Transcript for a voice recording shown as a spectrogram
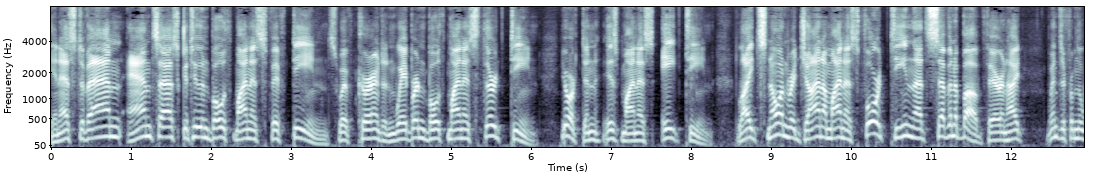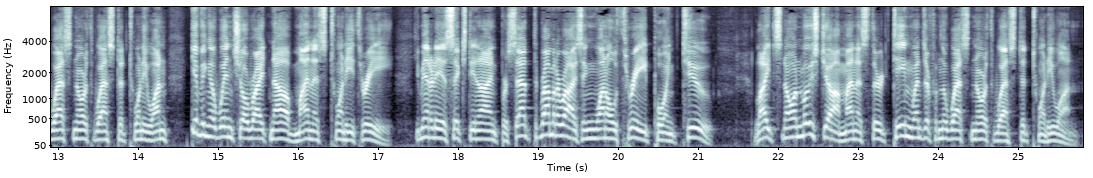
In Estevan and Saskatoon, both minus 15. Swift Current and Weyburn, both minus 13. Yorkton is minus 18. Light snow in Regina, minus 14. That's 7 above Fahrenheit. Winds are from the west northwest at 21, giving a wind chill right now of minus 23. Humidity is 69%. The barometer rising 103.2. Light snow in Moose Jaw, minus 13. Winds are from the west northwest at 21.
